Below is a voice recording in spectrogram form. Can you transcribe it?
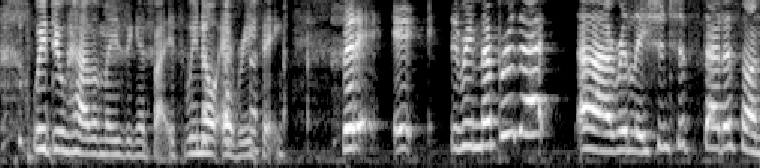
we do have amazing advice. We know everything. but it, it, remember that uh, relationship status on,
